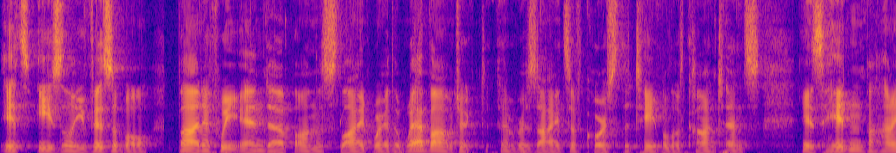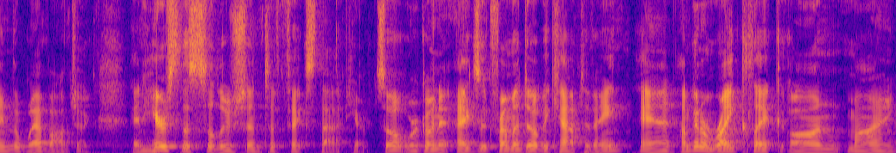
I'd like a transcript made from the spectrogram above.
it's easily visible. But if we end up on the slide where the web object uh, resides, of course, the table of contents is hidden behind the web object. And here's the solution to fix that here. So we're going to exit from Adobe Captivate and I'm going to right click on my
